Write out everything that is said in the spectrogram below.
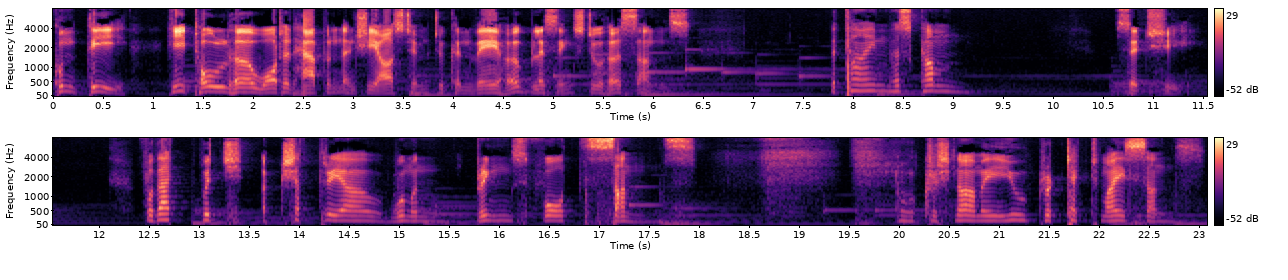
Kunti. He told her what had happened and she asked him to convey her blessings to her sons. The time has come, said she, for that which a Kshatriya woman brings forth sons. Oh Krishna, may you protect my sons.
